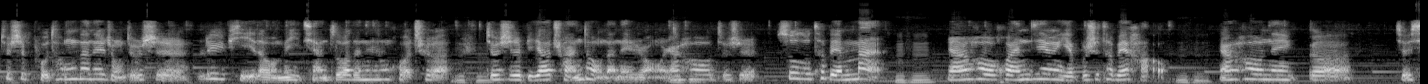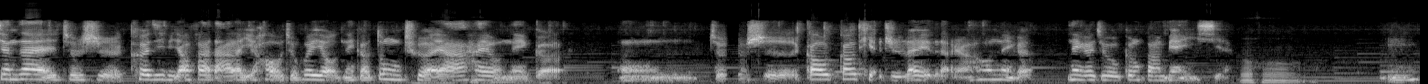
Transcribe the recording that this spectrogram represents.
就是普通的那种就是绿皮的我们以前坐的那种火车就是比较传统的那种然后就是速度特别慢然后环境也不是特别好然后那个就现在就是科技比较发达了以后就会有那个动车呀还有那个嗯就是高高铁之类的然后那个那个就更方便一些。嗯。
